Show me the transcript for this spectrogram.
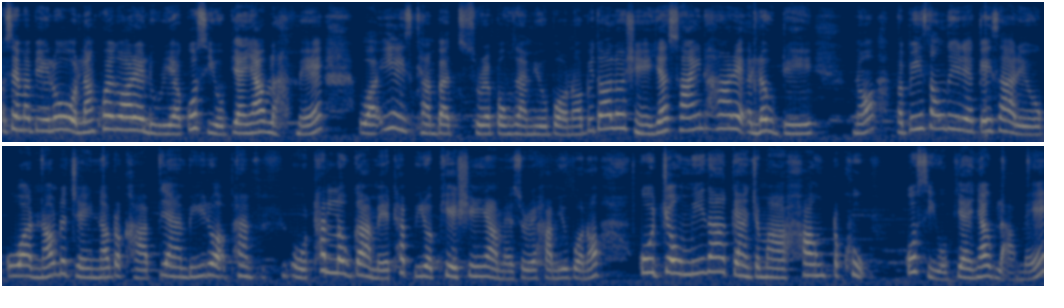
အစင်မပြေလို့လမ်းခွဲသွားတဲ့လူတွေကကိုယ့်စီကိုပြန်ရောက်လာမယ်ဟိုက EH campus ဆိုတဲ့ပုံစံမျိုးပေါ့နော်ပြီးတော့လို့ရှိရင်ရက်ဆိုင်ထားတဲ့အလုပ်တွေ နော်မပြီးဆုံးသေးတဲ့ကိစ္စတွေကိုကိုကနောက်တစ်ချိန်နောက်တစ်ခါပြန်ပြီးတော့အဖန်ဟိုထပ်လောက်ကမယ်ထပ်ပြီးတော့ဖြည့်ရှင်းရမယ်ဆိုတဲ့ဟာမျိုးပေါ့နော်ကိုကြုံမိသားကံကြမ္မာဟောင်းတစ်ခုကိုစီကိုပြန်ရောက်လာမယ်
